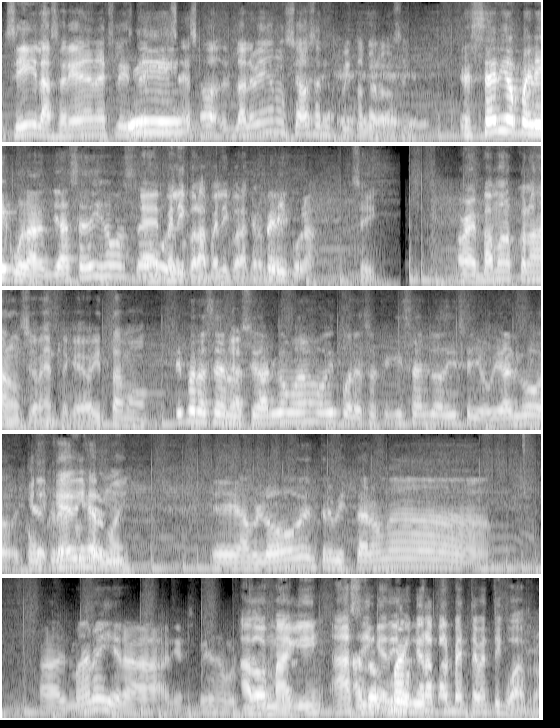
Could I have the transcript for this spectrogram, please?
Sí, la serie de Netflix de Sí. Kiss. Eso lo habían anunciado hace un poquito, pero sí. ¿Es serio o película? ¿Ya se dijo? Eh, película, película, creo que. Película. Sí. Alright, vámonos con los anuncios, gente, que hoy estamos. Sí, pero se anunció algo más hoy, por eso es que quizás lo dice. Yo vi algo. ¿Qué, concreto qué dijeron que- hoy? Eh, habló, entrevistaron a al manager, a, Dios mío, A. Don Magui. Ah, sí, que dijo Magui. que era para el 2024.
